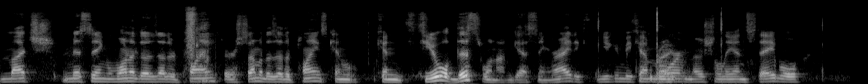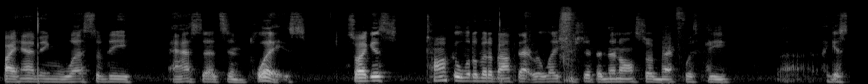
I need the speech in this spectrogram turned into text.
much missing one of those other planks or some of those other planks can can fuel this one i'm guessing right you can become right. more emotionally unstable by having less of the assets in place so i guess talk a little bit about that relationship and then also back with the uh, i guess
